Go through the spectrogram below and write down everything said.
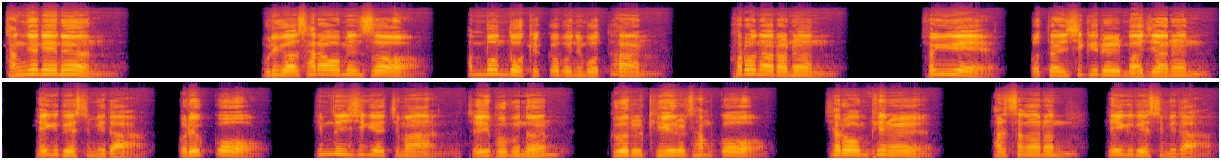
작년에는 우리가 살아오면서 한 번도 겪어보지 못한 코로나라는 초유의 어떤 시기를 맞이하는 해기도 했습니다. 어렵고 힘든 시기였지만 저희 부부는 그거를 기회를 삼고 새로운 핀을 달성하는 해기도 했습니다.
